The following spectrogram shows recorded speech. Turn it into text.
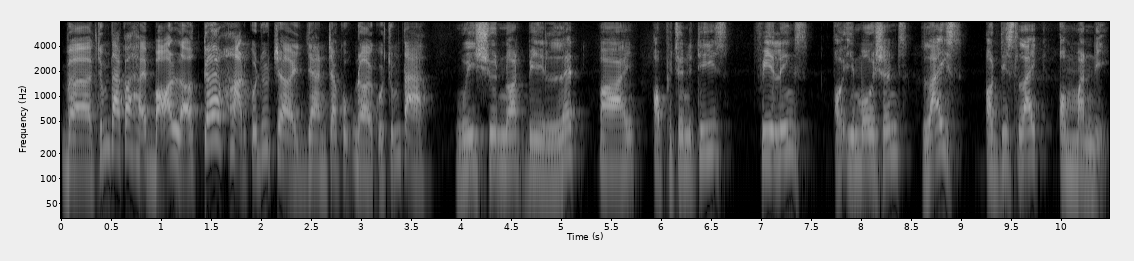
và chúng ta có thể bỏ lỡ kế hoạch của Chúa Trời dành cho cuộc đời của chúng ta. We should not be led by opportunities, feelings, or emotions, likes or dislike or money.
